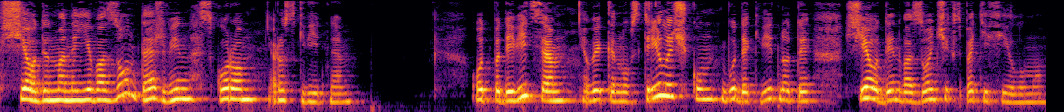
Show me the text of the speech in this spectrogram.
ще один в мене є вазон, теж він скоро розквітне. От, подивіться, викинув стрілочку, буде квітнути ще один вазончик з патіфілуму.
